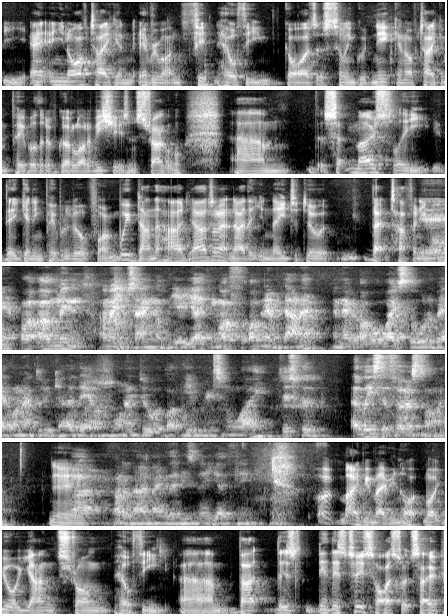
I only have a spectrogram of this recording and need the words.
and, and, you know, I've taken everyone fit and healthy guys that are still in good nick, and I've taken people that have got a lot of issues and struggle. Um, so mostly they're getting people to do it for them. We've done the hard yards. I don't know that you need to do it that tough anymore. Yeah, I mean, I know you're saying like the ego thing. I've, I've never done it, and I've always thought about when I do go there, I want to do it like the original way, just for at least the first time. Yeah. But I don't know. Maybe that is an ego thing. Uh, maybe, maybe not. Like you're young, strong, healthy, um, but there's there's two sides to it. So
